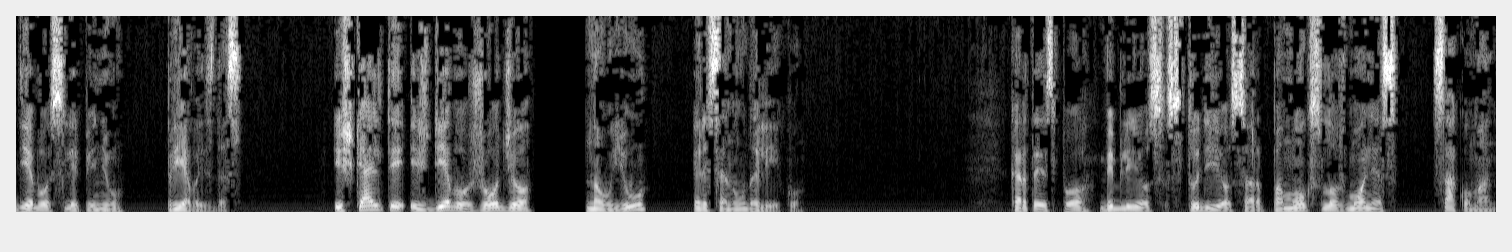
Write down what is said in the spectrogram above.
Dievo slėpinių prievaizdas. Iškelti iš Dievo žodžio naujų ir senų dalykų. Kartais po Biblijos studijos ar pamokslo žmonės sako man.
